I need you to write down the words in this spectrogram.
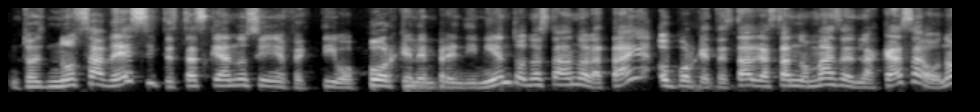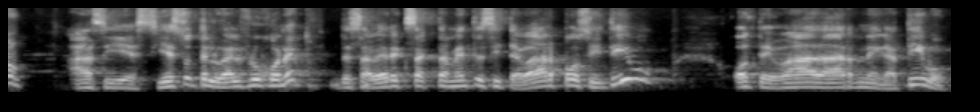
Entonces no sabes si te estás quedando sin efectivo porque el emprendimiento no está dando la talla o porque te estás gastando más en la casa o no. Así es. Y esto te lo da el flujo neto, de saber exactamente si te va a dar positivo o te va a dar negativo.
